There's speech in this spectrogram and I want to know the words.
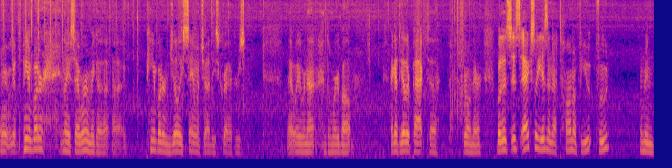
Alright, we got the peanut butter, and like I said, we're gonna make a, a peanut butter and jelly sandwich out of these crackers. That way we're not, don't worry about, I got the other pack to throw in there. But it's, it's actually isn't a ton of food. I mean,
